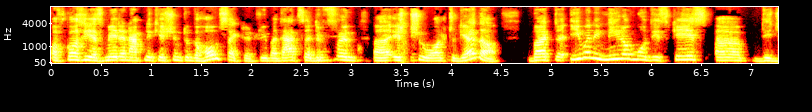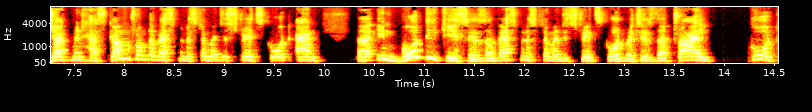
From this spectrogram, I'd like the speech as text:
Of course, he has made an application to the Home Secretary, but that's a different uh, issue altogether. But uh, even in Nirav Modi's case, uh, the judgment has come from the Westminster Magistrates Court. And uh, in both the cases, the Westminster Magistrates Court, which is the trial court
